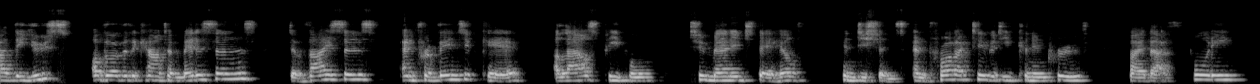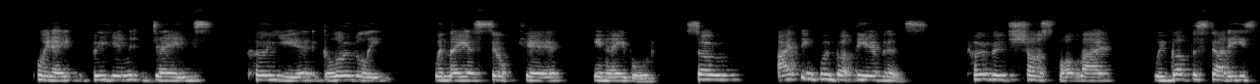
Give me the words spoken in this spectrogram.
by the use of over the counter medicines, devices, and preventive care allows people to manage their health conditions. And productivity can improve by about 40.8 billion days per year globally when they are self care enabled. So I think we've got the evidence. COVID shone a spotlight. We've got the studies.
